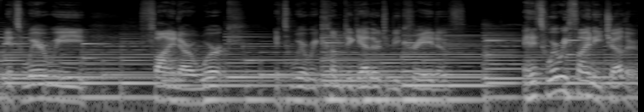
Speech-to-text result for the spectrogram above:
It's where we find our work, it's where we come together to be creative, and it's where we find each other.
